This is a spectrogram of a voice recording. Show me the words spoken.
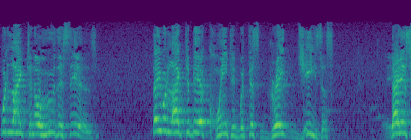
would like to know who this is. They would like to be acquainted with this great Jesus. That his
